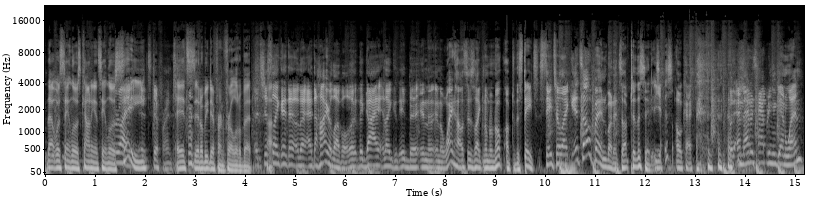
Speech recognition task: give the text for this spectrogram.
that was St. Louis County and St. Louis right. City. It's different. It's it'll be different for a little bit. It's just like at the, the, at the higher level, the, the guy like in the, in the in the White House is like, no, no, no, up to the states. States are like, it's open, but it's up to the cities. Yes. Okay. but, and that is happening again when?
